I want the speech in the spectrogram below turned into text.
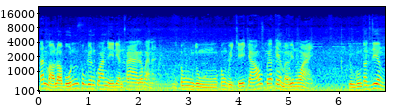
tắt mở lò 4 không liên quan gì đèn pha các bạn ạ. Không dùng không phải chế cháo quét thêm ở bên ngoài. Dùng công tắc riêng.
